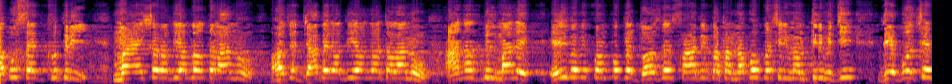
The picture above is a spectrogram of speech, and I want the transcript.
আবু সাইদ খুদরি, মা আয়েশা আল্লাহ তাআলা আনহু, হযরত জাবের রাদিয়াল্লাহু তাআলা আনহু, আনাস বিন মালিক, এইভাবে কমপক্ষে 10 জন সাহাবীর কথা নকল করেছেন ইমাম তিরমিজি, দিয়ে বলছেন,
